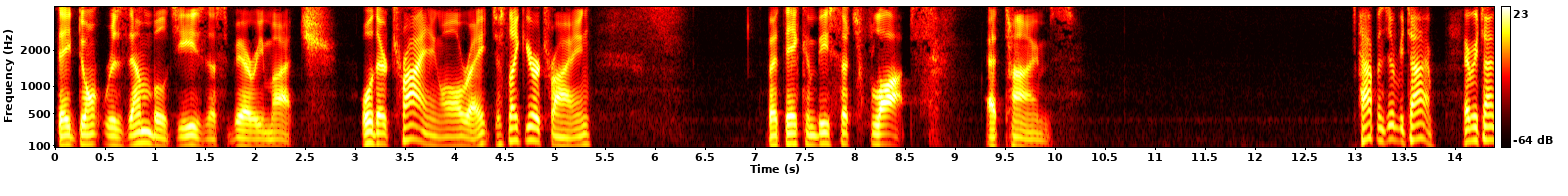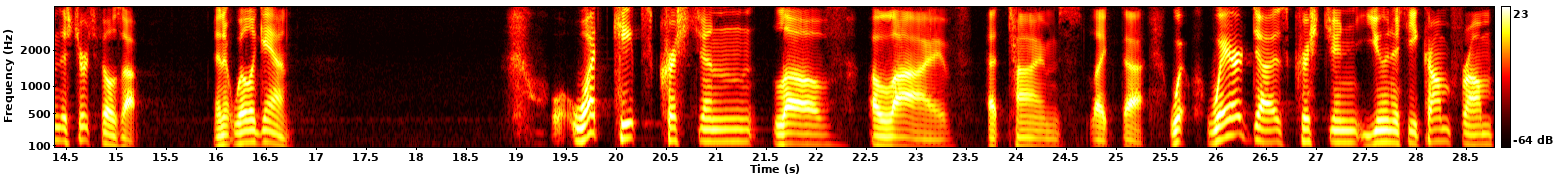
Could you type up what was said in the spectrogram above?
they don't resemble Jesus very much. Oh, they're trying all right, just like you're trying, but they can be such flops at times. Happens every time. Every time this church fills up. And it will again. What keeps Christian love alive at times like that. Where, where does Christian unity come from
